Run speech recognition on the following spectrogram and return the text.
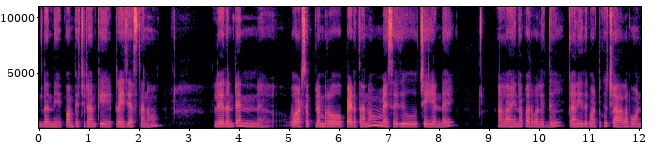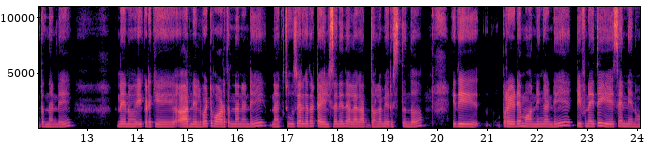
దాన్ని పంపించడానికి ట్రై చేస్తాను. లేదంటే వాట్సాప్ నెంబరు పెడతాను మెసేజ్ చెయ్యండి. అలా అయినా పర్వాలేదు కానీ ఇది మట్టుకు చాలా బాగుంటుందండి. నేను ఇక్కడికి ఆరు నెలలు బట్టి వాడుతున్నానండి. నాకు చూశారు కదా టైల్స్ అనేది ఎలాగ అర్థంలో మెరుస్తుందో. ఇది ఫ్రైడే మార్నింగ్ అండి. టిఫిన్ అయితే వేసాను నేను.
